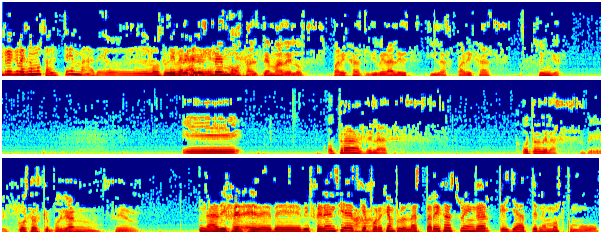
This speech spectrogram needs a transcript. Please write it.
regresemos al tema de los liberales. Regresemos al tema de las parejas liberales y las parejas swinger. Eh, otra de las otra de las eh, cosas que podrían ser la eh, de diferencia es que, por ejemplo, las parejas swinger que ya tenemos como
